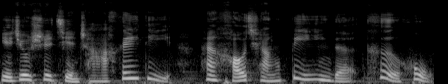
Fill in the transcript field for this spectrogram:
也就是检查黑地和豪强庇荫的客户，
